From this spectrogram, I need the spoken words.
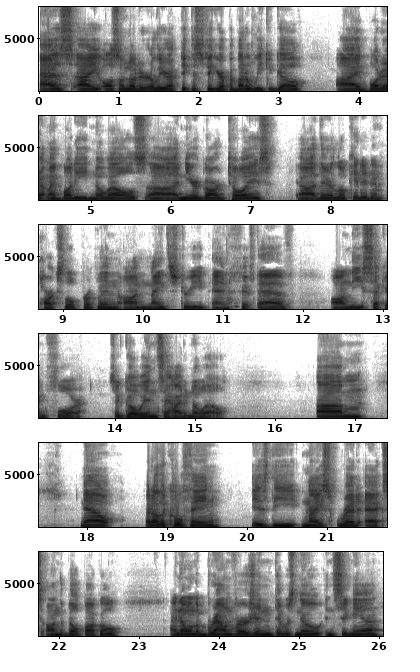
as I also noted earlier, I picked this figure up about a week ago. I bought it at my buddy Noel's uh, Neergard Toys. Uh, they're located in Park Slope, Brooklyn on 9th Street and 5th Ave on the second floor. So go in, say hi to Noel. Um, now, another cool thing is the nice red X on the belt buckle. I know in the brown version there was no insignia,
